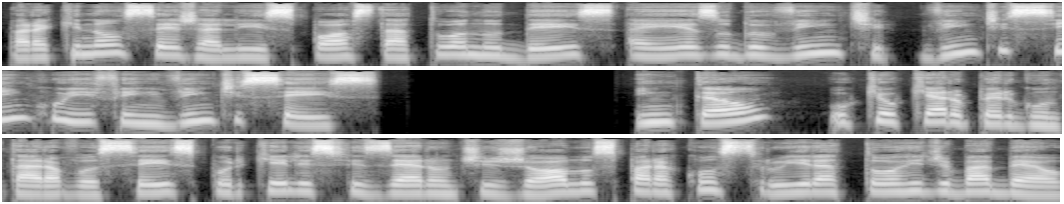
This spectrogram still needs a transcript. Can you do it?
para que não seja ali exposta a tua nudez. A Êxodo 20, 25 e fim 26. Então, o que eu quero perguntar a vocês por que eles fizeram tijolos para construir a Torre de Babel.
